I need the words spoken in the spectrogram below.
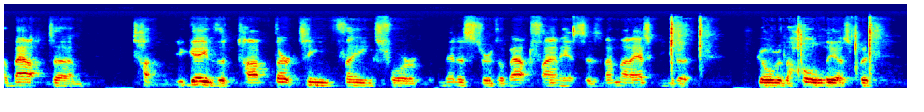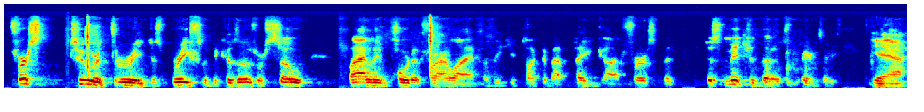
about um, top, you gave the top 13 things for ministers about finances. And I'm not asking you to go over the whole list, but first two or three, just briefly, because those are so vitally important for our life. I think you talked about paying God first, but just mention those briefly. Yeah,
